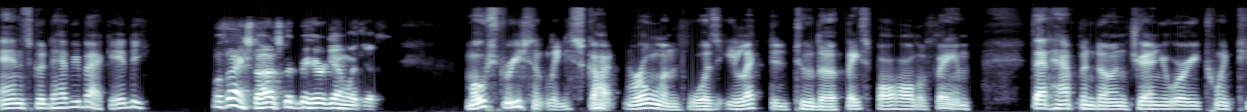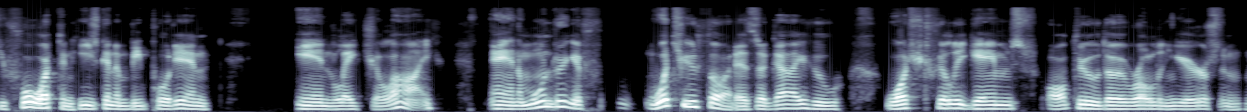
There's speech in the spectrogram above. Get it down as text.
And it's good to have you back, Andy. Well, thanks, Don. It's good to be here again with you. Most recently, Scott Rolen was elected to the Baseball Hall of Fame. That happened on January 24th, and he's going to be put in in late July. And I'm wondering if what you thought as a guy who watched Philly games all through the Rolen years and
